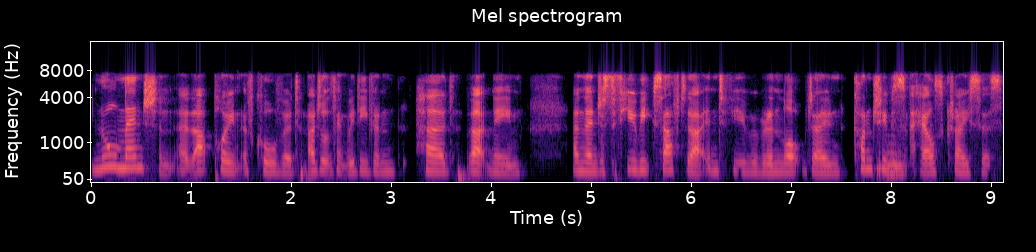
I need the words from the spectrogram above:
No mention at that point of COVID. I don't think we'd even heard that name. And then just a few weeks after that interview, we were in lockdown. Country was mm. in a health crisis.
